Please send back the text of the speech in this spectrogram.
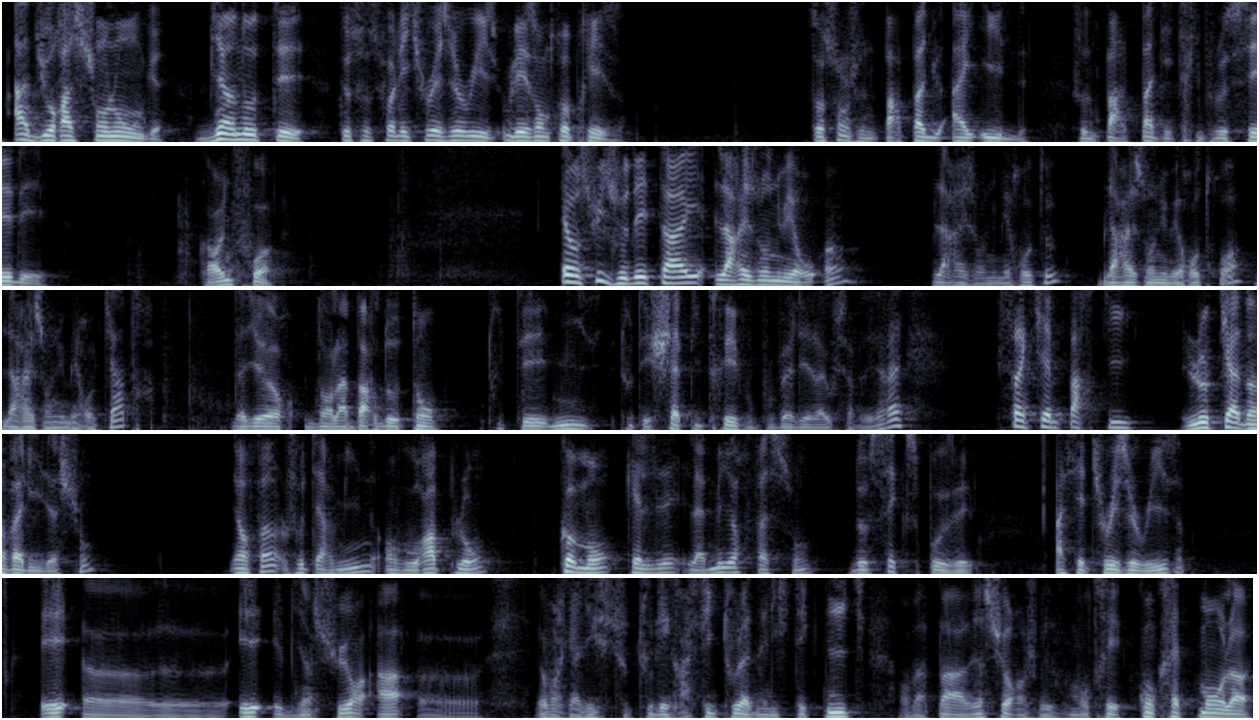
à duration longue, bien noté, que ce soit les treasuries ou les entreprises. Attention, je ne parle pas du high yield, je ne parle pas des triple C, des... Encore une fois. Et ensuite, je détaille la raison numéro 1, la raison numéro 2, la raison numéro 3, la raison numéro 4. D'ailleurs, dans la barre d'autant, tout est mis, tout est chapitré, vous pouvez aller là où ça vous intéresse. Cinquième partie, le cas d'invalidation. Et enfin, je termine en vous rappelant comment, quelle est la meilleure façon de s'exposer à ces treasuries et, euh, et, bien sûr euh, on va regarder tous les graphiques, toute l'analyse technique. On va pas bien sûr, hein, je vais vous montrer concrètement là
